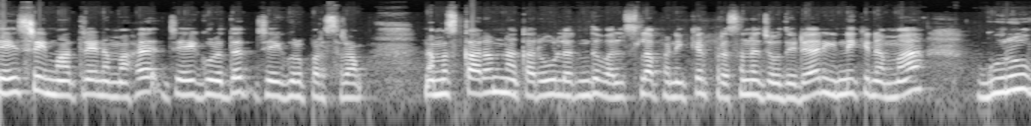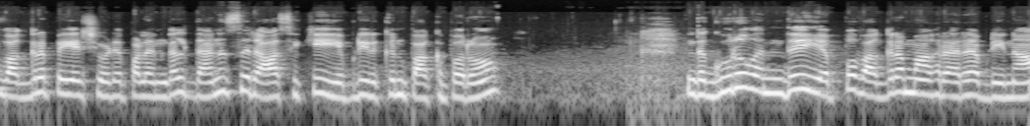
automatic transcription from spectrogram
ஜெய் ஸ்ரீ மாத்ரே நமக. ஜெய் குருதத் ஜெய் குரு பரசுராம். நமஸ்காரம். நான் கரூர்லேருந்து வல்சலா பணிக்கர் பிரசன்ன ஜோதிடர். இன்றைக்கி நம்ம குரு வக்ர பெயர்ச்சியோட பலன்கள் தனுசு ராசிக்கு எப்படி இருக்குன்னு பார்க்க போகிறோம் இந்த குரு வந்து எப்போ வக்ரமாகிறாரு அப்படின்னா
